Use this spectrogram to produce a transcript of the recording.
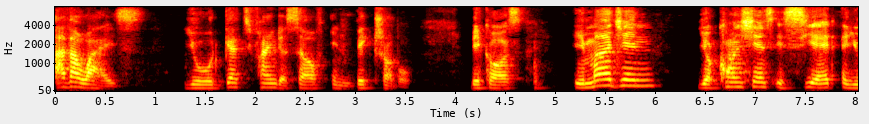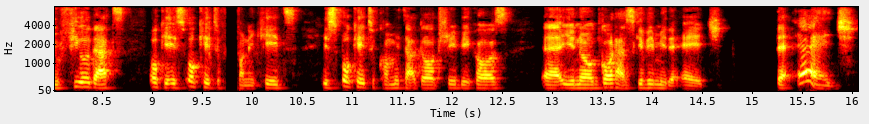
Otherwise, you would get find yourself in big trouble. Because imagine your conscience is seared and you feel that okay, it's okay to fornicate, it's okay to commit adultery because uh, you know God has given me the edge. The edge,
